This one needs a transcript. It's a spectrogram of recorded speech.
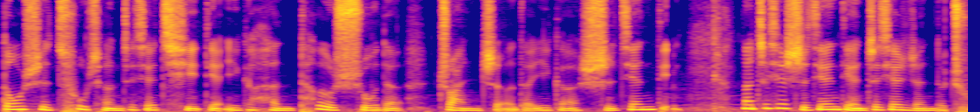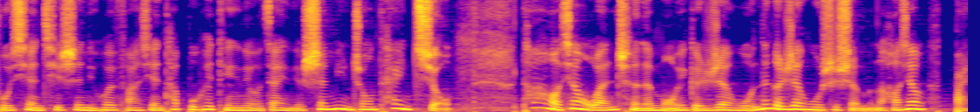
都是促成这些起点一个很特殊的转折的一个时间点。那这些时间点，这些人的出现，其实你会发现，他不会停留在你的生命中太久。他好像完成了某一个任务，那个任务是什么呢？好像摆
